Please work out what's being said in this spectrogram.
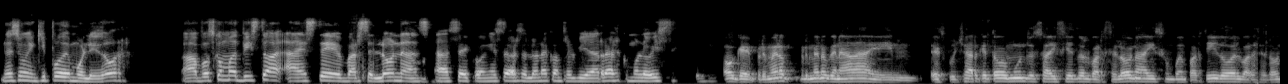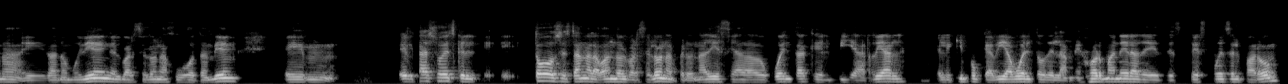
no es un equipo demoledor. Ah, ¿Vos cómo has visto a, este Barcelona, a Seco, en este Barcelona contra el Villarreal? ¿Cómo lo viste? Ok, primero, primero que nada, escuchar que todo el mundo está diciendo el Barcelona hizo un buen partido, el Barcelona eh, ganó muy bien, el Barcelona jugó también. Em, el caso es que eh, todos están alabando al Barcelona, pero nadie se ha dado cuenta que el Villarreal, el equipo que había vuelto de la mejor manera después del parón,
